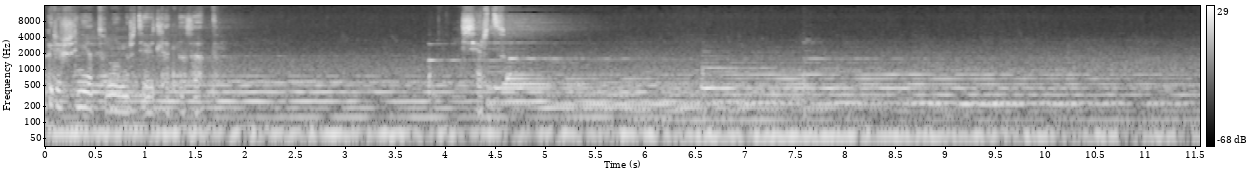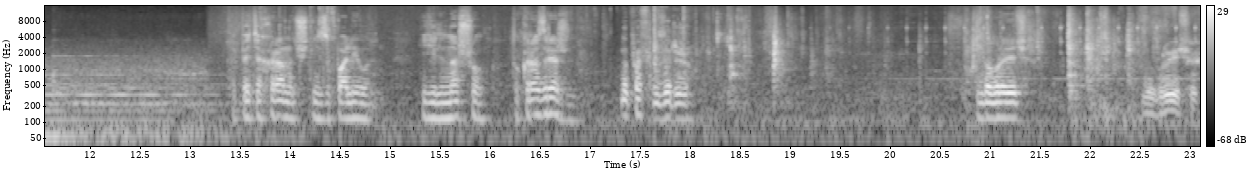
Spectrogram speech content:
Гриши нет, он умер 9 лет назад. Сердце. Опять охрана чуть не запалила. Еле нашел. Только разряжен. Да пофиг, заряжу. Добрый вечер. Добрый вечер.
